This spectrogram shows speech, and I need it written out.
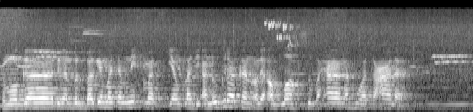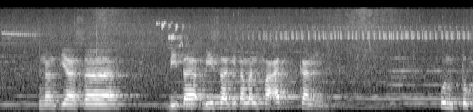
Semoga dengan berbagai macam nikmat yang telah dianugerahkan oleh Allah Subhanahu wa taala senantiasa bisa kita manfaatkan untuk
